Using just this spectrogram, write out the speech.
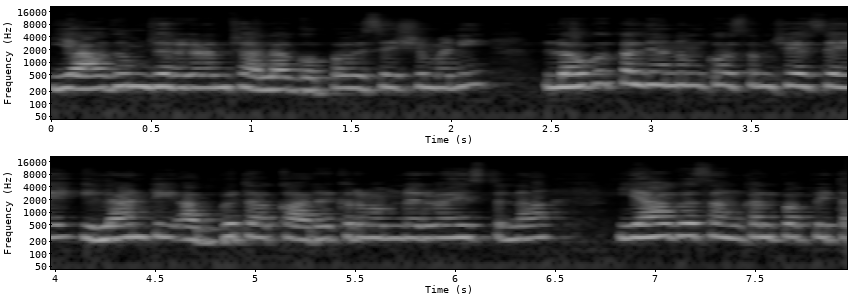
యాగం జరగడం చాలా గొప్ప విశేషమని లోక కళ్యాణం కోసం చేసే ఇలాంటి అద్భుత కార్యక్రమం నిర్వహిస్తున్న యాగ సంకల్పపిత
